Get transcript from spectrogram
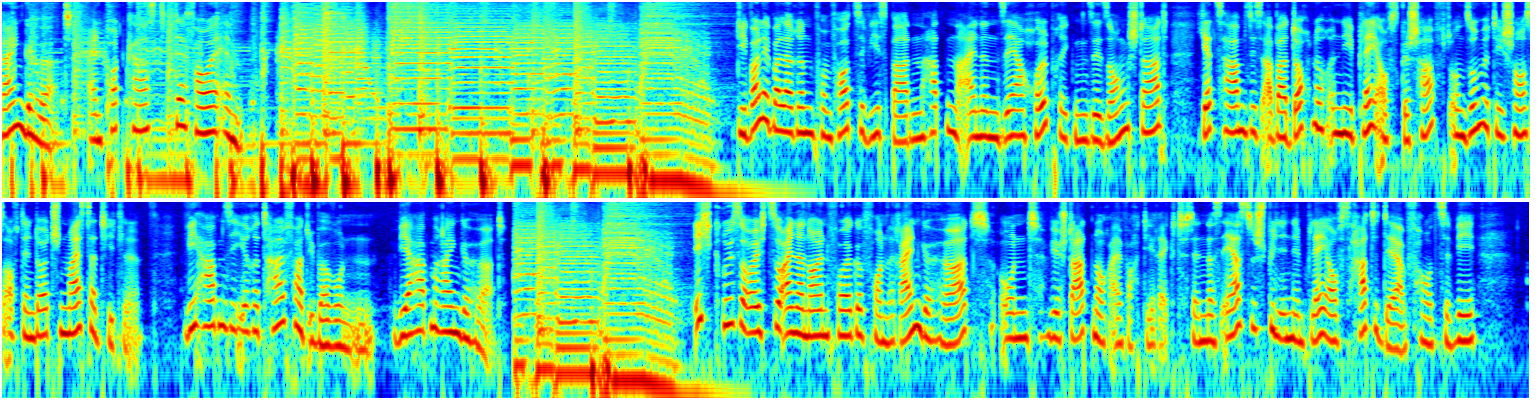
Reingehört, ein Podcast der VRM. Die Volleyballerinnen vom VC Wiesbaden hatten einen sehr holprigen Saisonstart. Jetzt haben sie es aber doch noch in die Playoffs geschafft und somit die Chance auf den deutschen Meistertitel. Wie haben sie ihre Talfahrt überwunden? Wir haben reingehört. Ich grüße euch zu einer neuen Folge von Reingehört und wir starten auch einfach direkt, denn das erste Spiel in den Playoffs hatte der VCW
